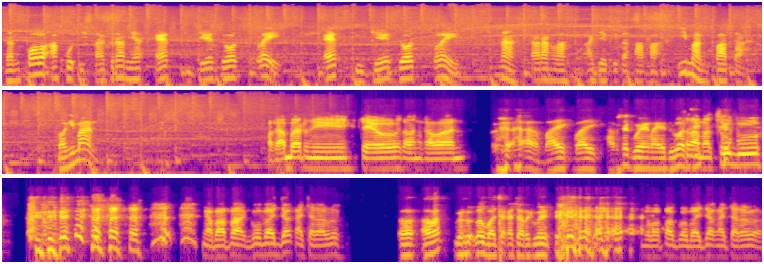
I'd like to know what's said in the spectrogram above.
Dan follow akun Instagramnya at pj.play at pj.play. Nah, sekarang langsung aja kita sapa Iman Patah. Bang Iman. Apa kabar nih, Theo, kawan-kawan? baik, baik. Harusnya gue yang nanya duluan. Selamat subuh. Nggak apa-apa, gue bajak acara lu. Oh, apa? Lo baca acara gue. Nggak apa-apa, gue bajak acara lu.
